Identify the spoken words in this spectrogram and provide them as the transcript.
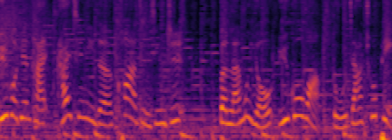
雨果电台开启你的跨境新知，本栏目由雨果网独家出品。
